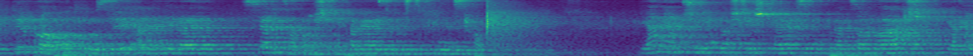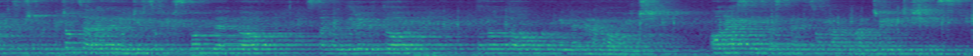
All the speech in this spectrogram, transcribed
nie tylko pod łzy, ale wiele serca właśnie, uprawiając dyscypliny sportu. Ja miałam przyjemność jeszcze współpracować jako wiceprzewodnicząca Rady Rodziców i wspomnę to z panią dyrektor Dorotą Kominek-Krachowicz oraz jej zastępcą panem Andrzejem Ciesielskim.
